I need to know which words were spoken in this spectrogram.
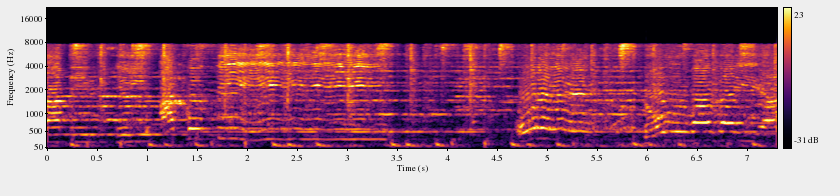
প্রাণীর এই আকতি। ওরে ডোল বাজাইয়া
